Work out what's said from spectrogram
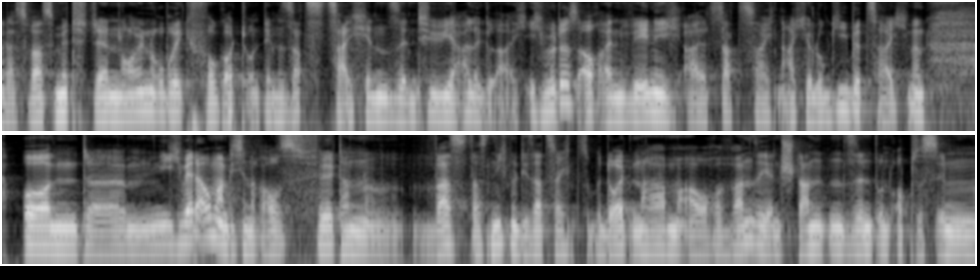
das war's mit der neuen Rubrik Vor Gott und dem Satzzeichen sind wir alle gleich. Ich würde es auch ein wenig als Satzzeichen Archäologie bezeichnen, Und ähm, ich werde auch mal ein bisschen rausfiltern, was das nicht nur die Satzzeichen zu bedeuten haben, auch wann sie entstanden sind und ob es im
